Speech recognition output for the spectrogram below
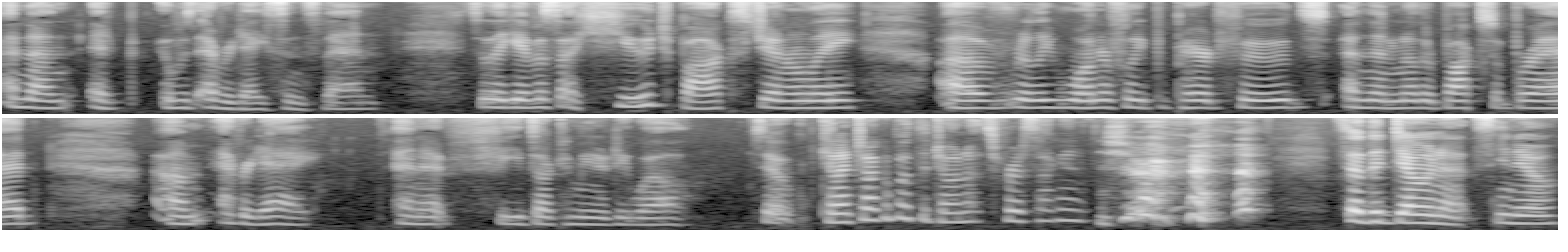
And then it, it was every day since then. So they gave us a huge box, generally, of really wonderfully prepared foods, and then another box of bread um, every day. And it feeds our community well. So, can I talk about the donuts for a second? Sure. so, the donuts, you know,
